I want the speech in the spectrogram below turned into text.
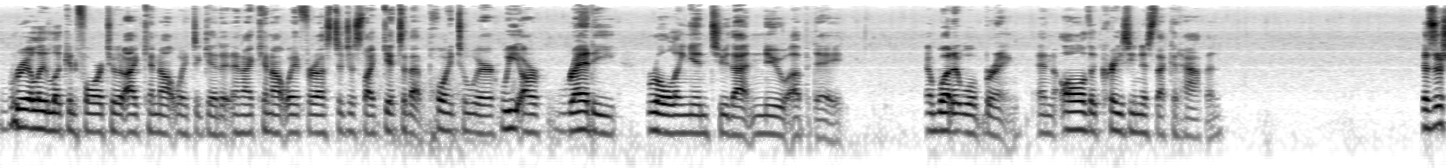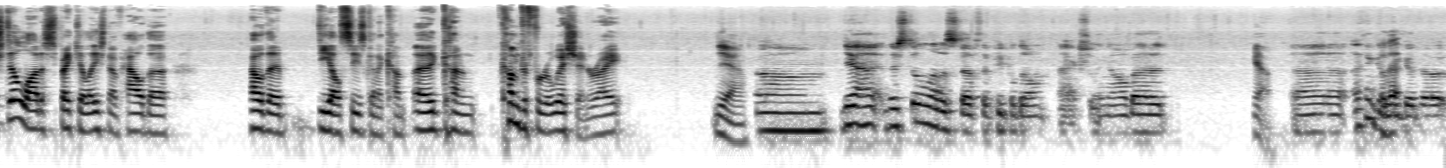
really looking forward to it. I cannot wait to get it, and I cannot wait for us to just like get to that point to where we are ready rolling into that new update and what it will bring and all the craziness that could happen. Because there's still a lot of speculation of how the how the DLC is going to come uh, come come to fruition, right? Yeah. um, yeah, there's still a lot of stuff that people don't actually know about it. Yeah. Uh, I think Well, it'll be good though.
